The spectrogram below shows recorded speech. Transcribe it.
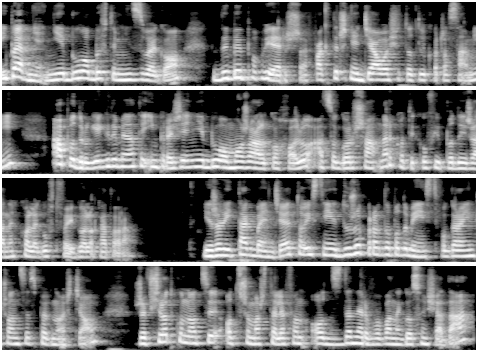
I pewnie nie byłoby w tym nic złego, gdyby po pierwsze faktycznie działo się to tylko czasami, a po drugie, gdyby na tej imprezie nie było morza alkoholu, a co gorsza narkotyków i podejrzanych kolegów Twojego lokatora. Jeżeli tak będzie, to istnieje duże prawdopodobieństwo graniczące z pewnością, że w środku nocy otrzymasz telefon od zdenerwowanego sąsiada,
